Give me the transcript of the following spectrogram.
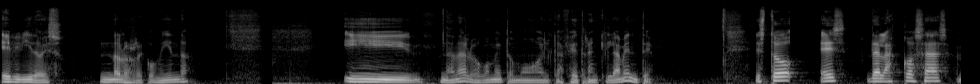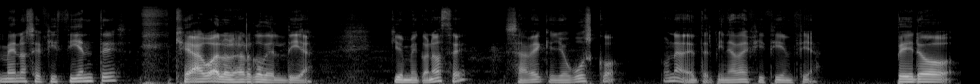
he vivido eso no lo recomiendo y nada, luego me tomo el café tranquilamente. Esto es de las cosas menos eficientes que hago a lo largo del día. Quien me conoce sabe que yo busco una determinada eficiencia. Pero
